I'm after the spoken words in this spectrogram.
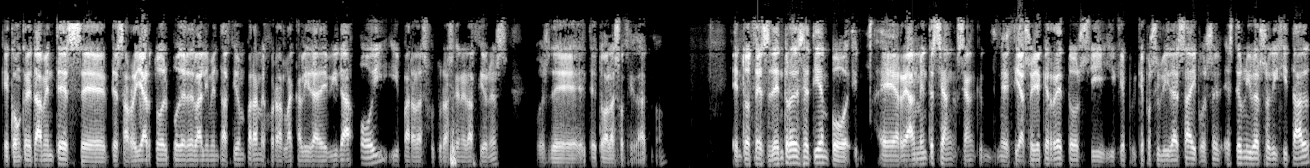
Que concretamente es eh, desarrollar todo el poder de la alimentación para mejorar la calidad de vida hoy y para las futuras generaciones, pues de, de toda la sociedad, ¿no? Entonces, dentro de ese tiempo, eh, realmente se han, se han, me decías, oye, qué retos y, y qué, posibilidades hay. Pues este universo digital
